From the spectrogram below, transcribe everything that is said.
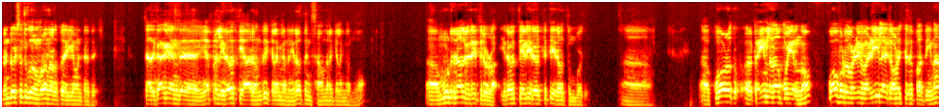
ரெண்டு வருஷத்துக்கு ஒரு முறை நடத்த ஈவெண்ட் அது. அதுக்காக இந்த ஏப்ரல் இருபத்தி ஆறு வந்து கிளம்பிடணும் இருபத்தஞ்சு சாயந்தரம் கிளம்பிடணும் மூன்று நாள் விதை திருவிழா. இருபத்தி ஏழு இருபத்தெட்டு இருபத்தொன்பது போற ட்ரெயின்ல தான் போயிருந்தோம். போகக்கூடிய வழி வழியில கவனிச்சது பாத்தீங்கன்னா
